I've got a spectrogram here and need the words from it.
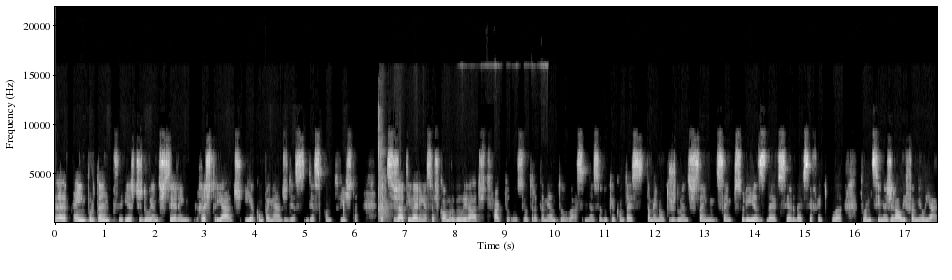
é importante estes doentes serem rastreados e acompanhados desse, desse ponto de vista. Uh, se já tiverem essas comorbilidades, de facto, o seu tratamento, à semelhança do que acontece também noutros doentes sem, sem psoríase, deve ser, deve ser feito pela, pela medicina geral e familiar.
